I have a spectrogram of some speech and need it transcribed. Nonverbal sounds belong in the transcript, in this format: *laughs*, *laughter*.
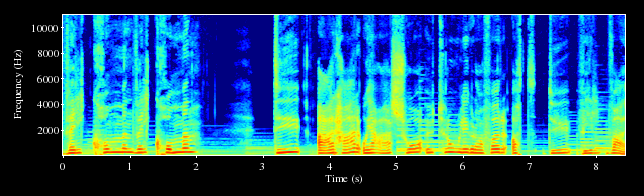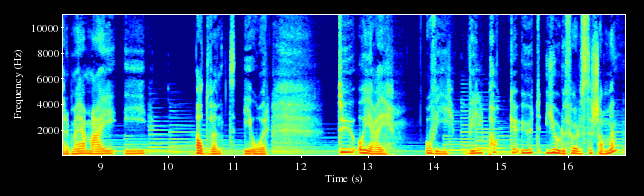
Velkommen, velkommen. Du er her, og jeg er så utrolig glad for at du vil være med meg i advent i år. Du og jeg og vi vil pakke ut julefølelser sammen,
